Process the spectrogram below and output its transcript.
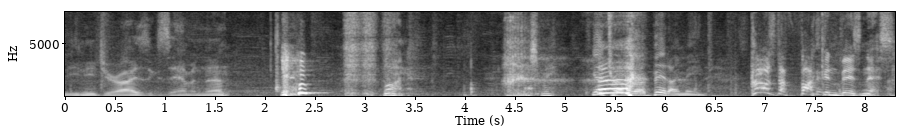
you need your eyes examined then. Ron, you miss me? Yeah, Trevor, a bit, I mean. How's the fucking business?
